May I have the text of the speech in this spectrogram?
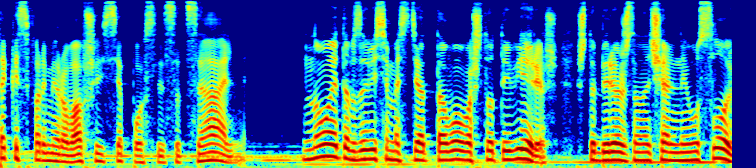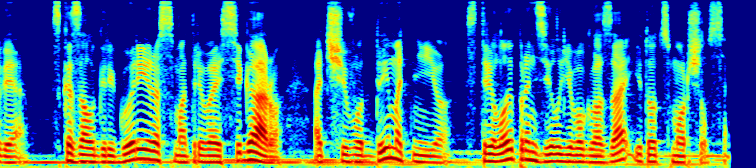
так и сформировавшейся после социальной. «Ну, это в зависимости от того, во что ты веришь, что берешь за начальные условия», — сказал Григорий, рассматривая сигару, отчего дым от нее стрелой пронзил его глаза, и тот сморщился.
